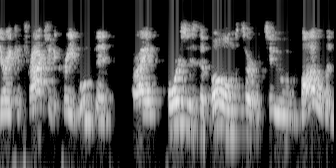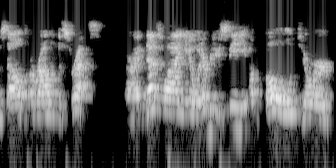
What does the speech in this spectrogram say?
during contraction to create movement, all right, forces the bones to to model themselves around the stress. All right, that's why you know whenever you see a bulge or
